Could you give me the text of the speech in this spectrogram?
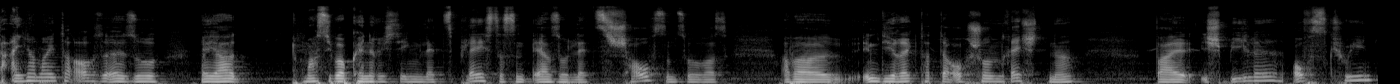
ja, einer meinte auch so, äh, so äh, ja, du machst überhaupt keine richtigen Let's Plays, das sind eher so Let's Shows und sowas. Aber indirekt hat er auch schon recht, ne? Weil ich spiele offscreen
